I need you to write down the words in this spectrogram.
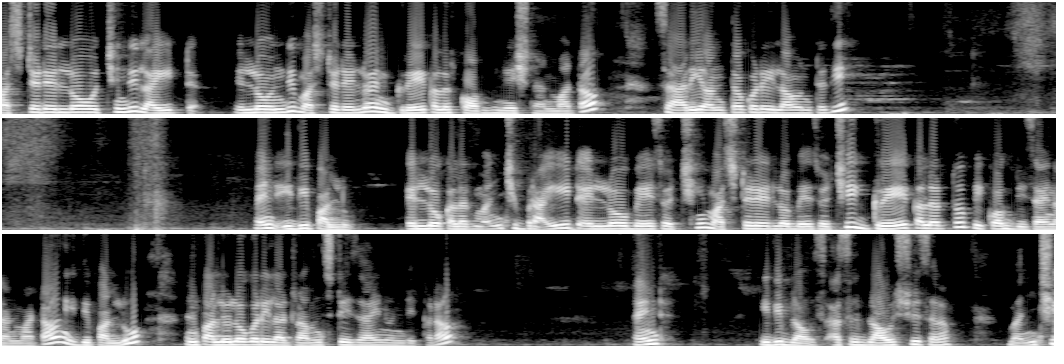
మస్టర్డ్ ఎల్లో వచ్చింది. లైట్ ఎల్లో ఉంది mustard yellow and grey colour combination అనమాట శారీ అంతా కూడా ఇలా ఉంటుంది. అండ్ ఇది పళ్ళు. ఎల్లో కలర్ మంచి బ్రైట్ ఎల్లో బేస్ వచ్చి మస్టర్డ్ ఎల్లో బేస్ వచ్చి గ్రే కలర్తో పీకాక్ డిజైన్ అనమాట ఇది పళ్ళు. అండ్ పళ్ళులో కూడా ఇలా డ్రమ్స్ డిజైన్ ఉంది ఇక్కడ. అండ్ ఇది బ్లౌజ్ అసలు బ్లౌజ్ చూసారా? మంచి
